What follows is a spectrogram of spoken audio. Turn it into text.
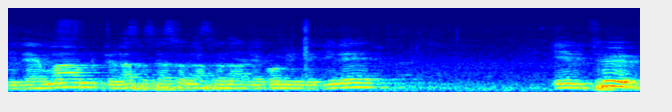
il est membre de l'Association nationale des communes de Guinée. Il fut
